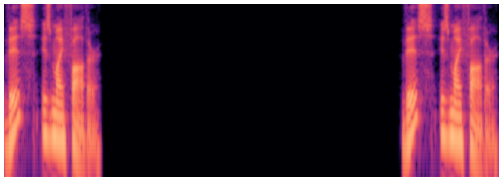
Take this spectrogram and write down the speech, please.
This is my father. This is my father.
